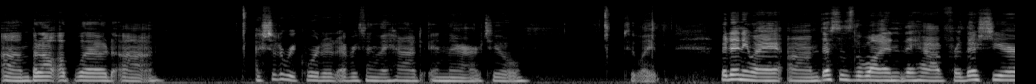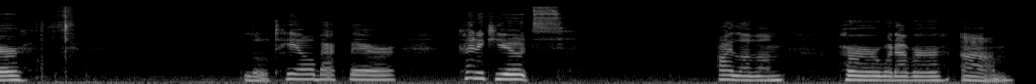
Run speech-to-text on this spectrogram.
Um, but I'll upload, uh, I should have recorded everything they had in there too. Too late. But anyway, um, this is the one they have for this year. A little tail back there. Kind of cute. I love them. Her, whatever. Um,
